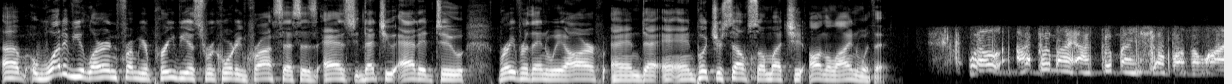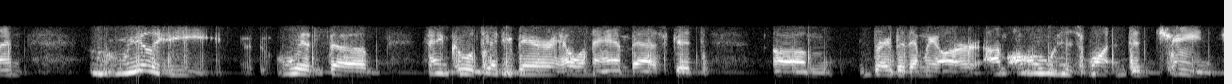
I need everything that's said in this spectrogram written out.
um, what have you learned from your previous recording processes as that you added to "Braver Than We Are" and uh, and put yourself so much on the line with it? Well, I put my I put myself on the line really with uh, Hang Cool Teddy Bear, Hell in the Handbasket, um, Braver Than We Are. I'm always wanting to change.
